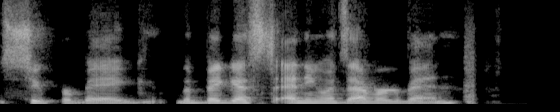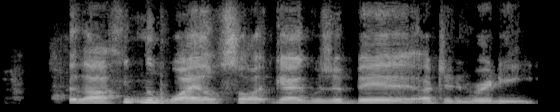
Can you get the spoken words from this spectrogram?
super big, the biggest anyone's ever been. But I think the whale sight gag was a bit. I didn't really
